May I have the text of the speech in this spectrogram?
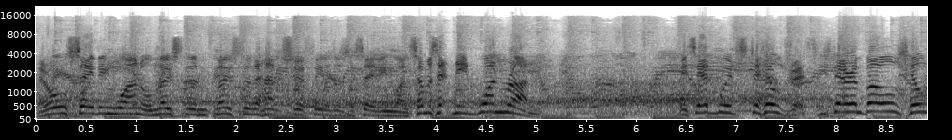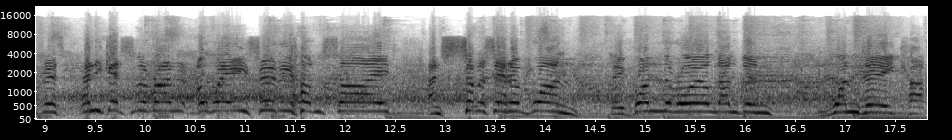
They're all saving one, or most of them. Most of the Hampshire fielders are saving one. Somerset need one run. It's Edwards to Hildreth. He's there and bowls Hildreth, and he gets the run away through the onside, and Somerset have won. They've won the Royal London One Day Cup.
